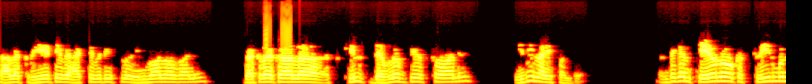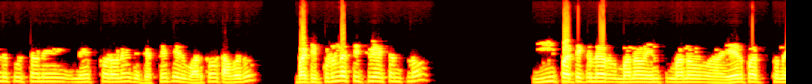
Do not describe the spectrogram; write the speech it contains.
చాలా క్రియేటివ్ యాక్టివిటీస్లో ఇన్వాల్వ్ అవ్వాలి రకరకాల స్కిల్స్ డెవలప్ చేసుకోవాలి. ఇది లైఫ్ అంటే. అంతేకాని కేవలం ఒక స్క్రీన్ ముందు కూర్చొని నేర్చుకోవడం అనేది డెఫినెట్లీ వర్కౌట్ అవ్వదు. బట్ ఇప్పుడున్న సిచ్యువేషన్స్లో ఈ పర్టికులర్ మనం మనం ఏర్పరచుకున్న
